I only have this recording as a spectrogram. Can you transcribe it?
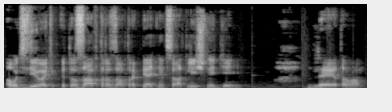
а вот сделать это завтра, завтра пятница, отличный день для этого.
